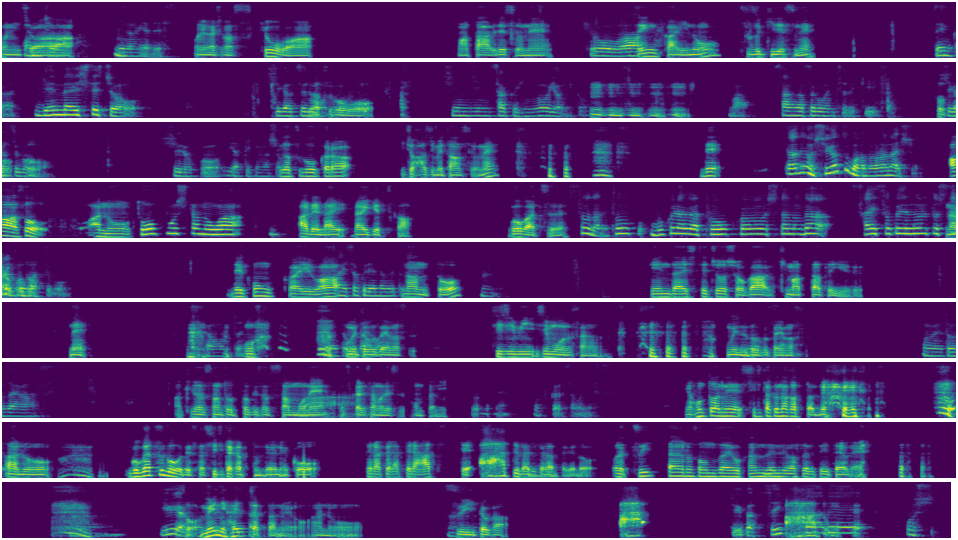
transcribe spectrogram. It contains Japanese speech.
こんにちは。は。二宮です。お願いします。今日は、またあれですよね。今日は前回の続きですね。前回、現代史手帳4月4号月号のを。新人作品を読むとう。ん、うん、うん、うん、うん。まあ、3月号に続き、4そうそうそ月号の収録をやっていきましう。4ょう。月号から一応始めたんですよね。で、いや、でも4月号は乗らないでしょ。ああ、そう。あの、投稿したのは、あれ、来、来月か？5月？そうだね。投稿僕らが投稿したのが最速で乗るとしたら5なるほど月号。で、今回は最、速で乗ると。なんと、うん。現代史手帳賞が決まったという。ね。いや、本当に。おめでとうございす。ます。しじみ、シモーヌさん。おめでとうございます。おめでとうございます。秋里さんと時里さんもね、まあお疲れ様です。本当に。いそうだね。お疲れ様です。や、本当はね、知りたくなかったんだよね。あの、5月号でさ、知りたかったんだよね。こう、ペラペラペラっつって、あーってなりたかったけど、俺、ツイッターの存在を完全に忘れていたよね。うん。ゆうやがそう、目に入っちゃったねのよ。あの、ツイートが。あというか、ツイッターあーと思ってで、おし、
